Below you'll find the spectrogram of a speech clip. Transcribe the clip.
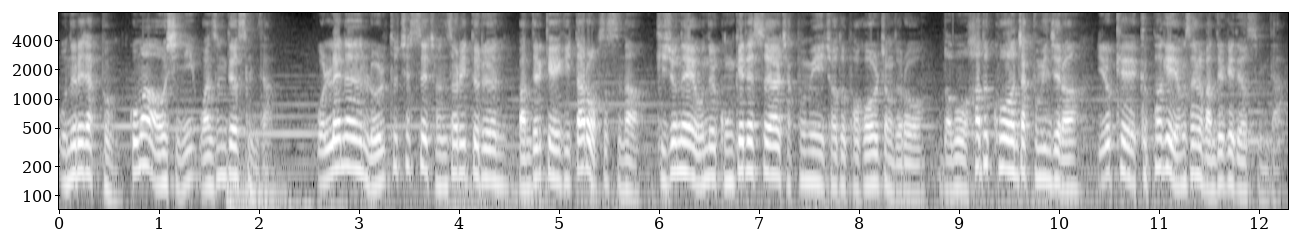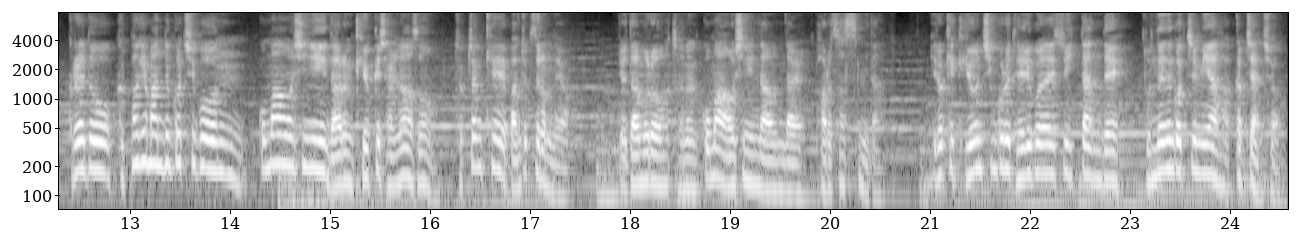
오늘의 작품 꼬마 아웃신이 완성되었습니다. 원래는 롤토체스 전설이들은 만들 계획이 따로 없었으나 기존에 오늘 공개됐어야 할 작품이 저도 버거울 정도로 너무 하드코어한 작품인지라 이렇게 급하게 영상을 만들게 되었습니다. 그래도 급하게 만든 것 치곤 꼬마 아웃신이 나름 귀엽게 잘 나와서 적잖게 만족스럽네요. 여담으로 저는 꼬마 아웃신이 나온 날 바로 샀습니다. 이렇게 귀여운 친구를 데리고 다닐 수 있다는데 돈 내는 것쯤이야 아깝지 않죠.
